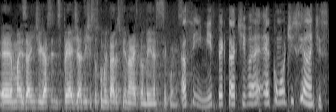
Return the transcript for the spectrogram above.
é, mas a gente já se despede, já deixa seus comentários finais também nessa sequência. Assim, minha expectativa é, é como eu disse antes.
